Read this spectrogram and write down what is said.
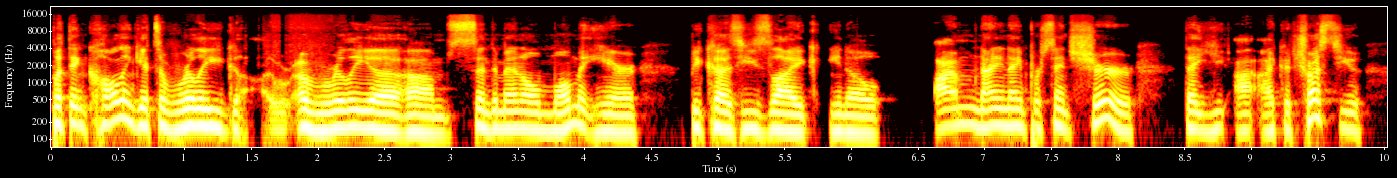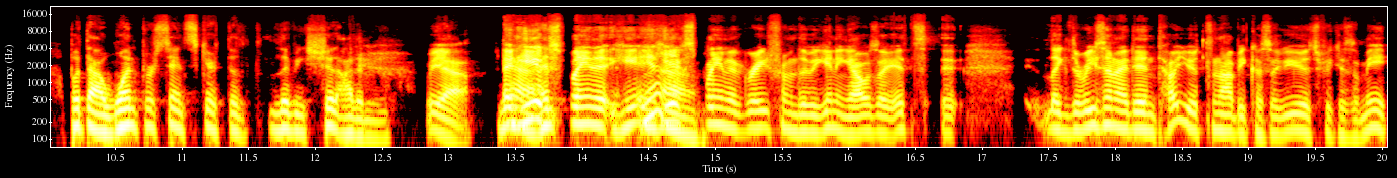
But then Colin gets a really a really uh, um sentimental moment here because he's like, you know, I'm 99% sure that you I, I could trust you, but that one percent scared the living shit out of me. Yeah, and Yeah, he and- explained it. He, and he explained it great from the beginning. I was like, it's it, like the reason I didn't tell you. It's not because of you. It's because of me.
